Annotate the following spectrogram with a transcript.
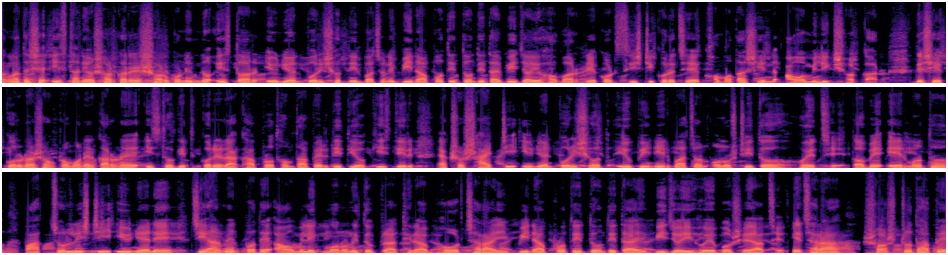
বাংলাদেশে স্থানীয় সরকারের সর্বনিম্ন স্তর ইউনিয়ন পরিষদ নির্বাচনে বিনা প্রতিদ্বন্দ্বিতায় বিজয়ী হবার রেকর্ড সৃষ্টি করেছে ক্ষমতাসীন আওয়ামী লীগ সরকার। দেশে করোনা সংক্রমণের কারণে স্থগিত করে রাখা প্রথম ধাপের দ্বিতীয় কিস্তির একশো ষাটটি ইউনিয়ন পরিষদ ইউপি নির্বাচন অনুষ্ঠিত হয়েছে। তবে এর মধ্যে পাঁচচল্লিশটি ইউনিয়নে চেয়ারম্যান পদে আওয়ামী লীগ মনোনীত প্রার্থীরা ভোট ছাড়াই বিনা প্রতিদ্বন্দ্বিতায় বিজয়ী হয়ে বসে আছেন। এছাড়া ষষ্ঠ ধাপে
